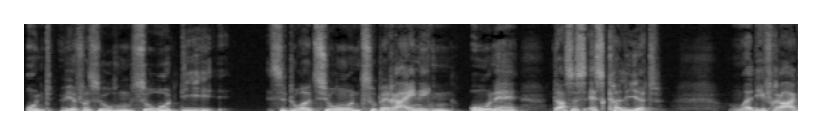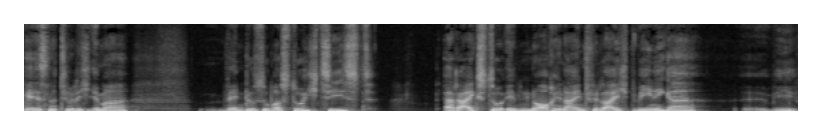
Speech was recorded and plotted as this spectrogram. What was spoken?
und wir versuchen so die Situation zu bereinigen, ohne dass es eskaliert. Weil die Frage ist natürlich immer, wenn du sowas durchziehst, erreichst du im Nachhinein vielleicht weniger äh, wie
